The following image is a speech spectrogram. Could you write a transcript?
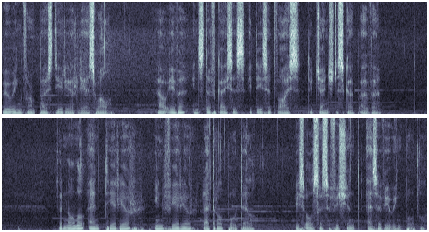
viewing from posteriorly as well. However, in stiff cases, it is advised to change the scope over. The normal anterior, inferior, lateral portal is also sufficient as a viewing portal.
